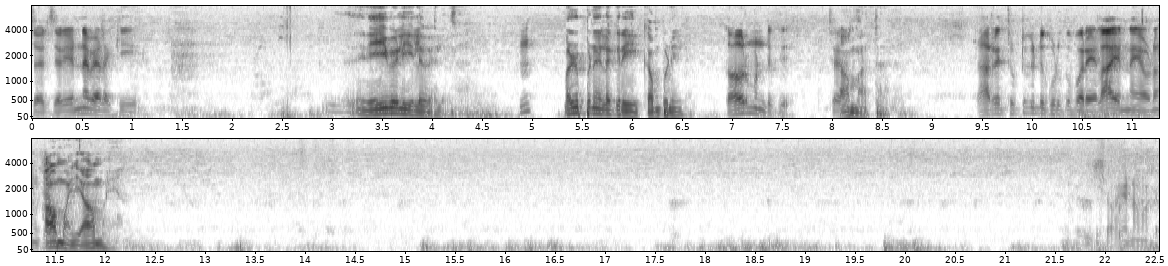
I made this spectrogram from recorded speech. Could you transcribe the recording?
சரி சரி. என்ன வேலைக்கு? நெய்வேலியில் வேலை. வழுப்பு நிலக்கரி கம்பெனி கவர்மெண்ட்டுக்கு. சரி. ஆமாம் தான் யாரையும் துட்டுக்கிட்டு கொடுக்க போறீங்களா? என்ன எவ்வளோன்னு ஆமாய்யா ஆமாய்யா ஷாய நமக்கு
